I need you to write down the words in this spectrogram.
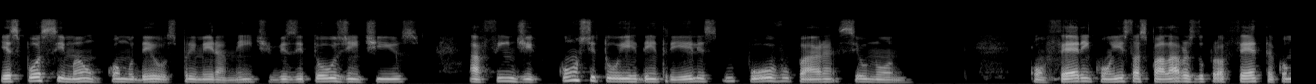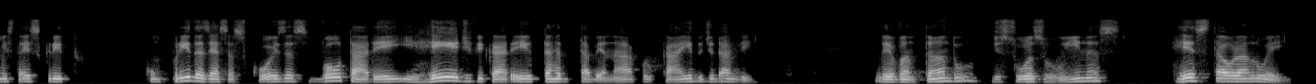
Expôs Simão como Deus, primeiramente, visitou os gentios, a fim de constituir dentre eles um povo para seu nome. Conferem com isto as palavras do profeta, como está escrito: Cumpridas essas coisas, voltarei e reedificarei o tabernáculo caído de Davi. Levantando de suas ruínas, restaurá-lo-ei,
